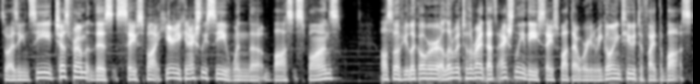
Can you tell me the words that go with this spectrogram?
So as you can see, just from this safe spot here, you can actually see when the boss spawns. Also, if you look over a little bit to the right, that's actually the safe spot that we're going to be going to to fight the boss.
